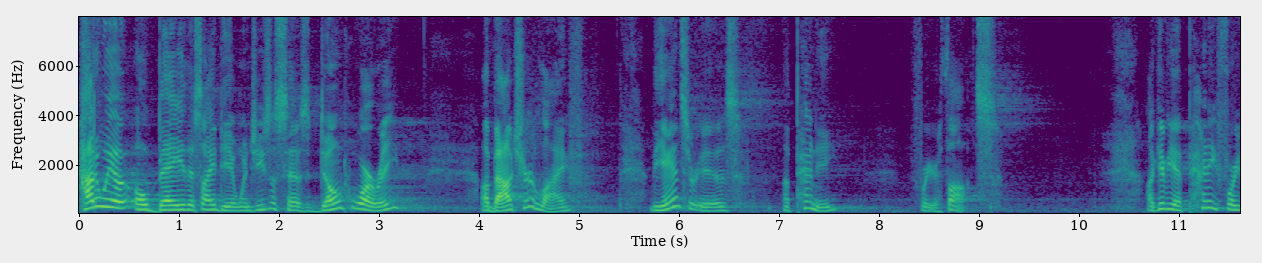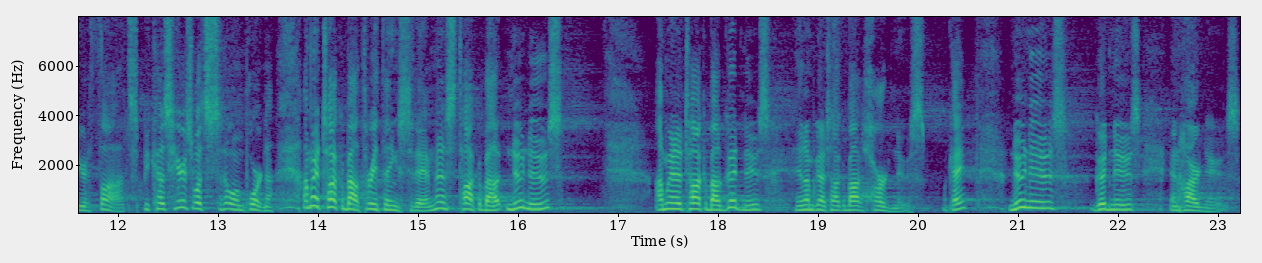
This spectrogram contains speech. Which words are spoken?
how do we obey this idea when Jesus says, Don't worry about your life? The answer is a penny for your thoughts. I'll give you a penny for your thoughts because here's what's so important. I'm going to talk about three things today. I'm going to talk about new news, I'm going to talk about good news, and I'm going to talk about hard news, okay? New news, good news, and hard news.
